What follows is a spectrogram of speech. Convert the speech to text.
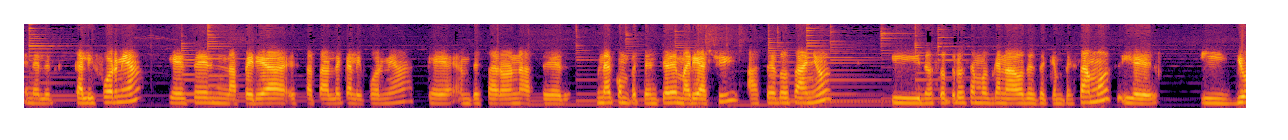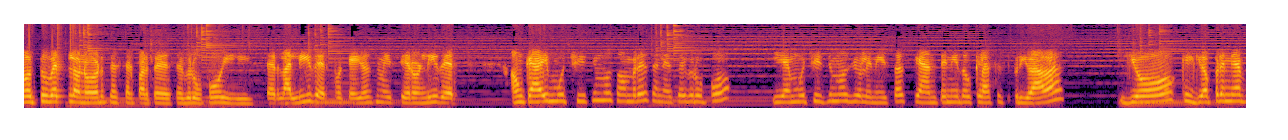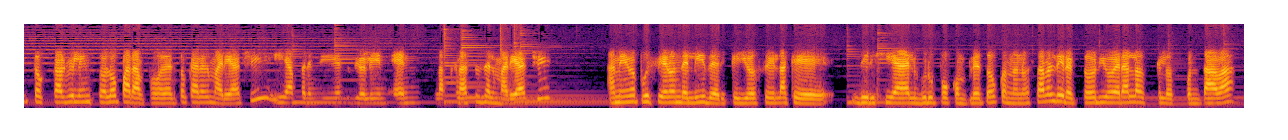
en el California, que es en la Feria Estatal de California, que empezaron a hacer una competencia de mariachi hace dos años y nosotros hemos ganado desde que empezamos y, y yo tuve el honor de ser parte de ese grupo y ser la líder, porque ellos me hicieron líder. Aunque hay muchísimos hombres en ese grupo y hay muchísimos violinistas que han tenido clases privadas, yo que yo aprendí a tocar violín solo para poder tocar el mariachi y aprendí el violín en las clases del mariachi a mí me pusieron de líder, que yo soy la que dirigía el grupo completo. Cuando no estaba el director, yo era la que los contaba.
